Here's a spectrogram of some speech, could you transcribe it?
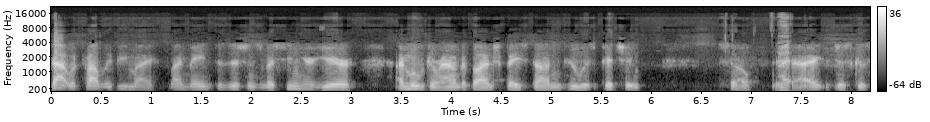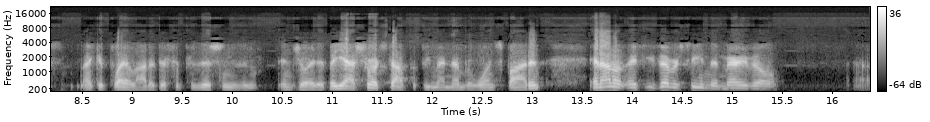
that would probably be my my main positions. My senior year, I moved around a bunch based on who was pitching. So I- I, just because I could play a lot of different positions and enjoyed it. But yeah, shortstop would be my number one spot. And and I don't if you've ever seen the Maryville uh,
